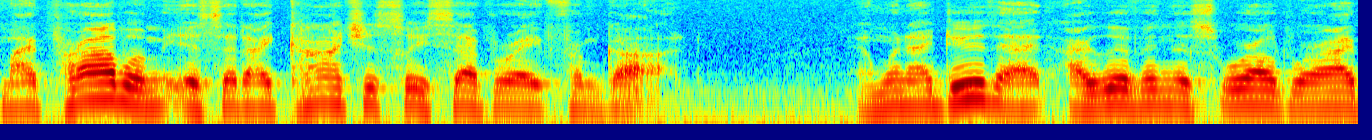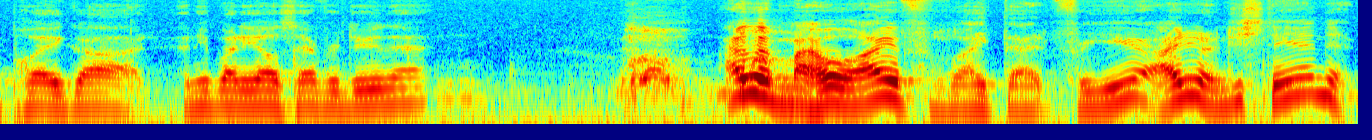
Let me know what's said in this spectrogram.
My problem is that I consciously separate from God. And when I do that, I live in this world where I play God. Anybody else ever do that? I lived my whole life like that for years. I didn't understand it.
